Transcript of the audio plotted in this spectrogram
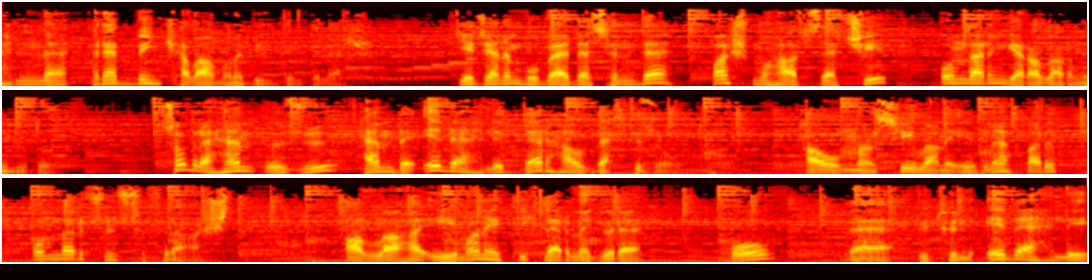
əhlinə Rəbbin kəlamını bildirdilər. Gecənin bu vədəsində baş mühafizəçi onların yaralarını yudu. Sonra həm özü, həm də ev əhli dərhal vəftiz oldu. Paulla Silanı evinə aparıb, onlar üçün süfrə açdı. Allaha iman etdiklərinə görə o və bütün ev əhli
